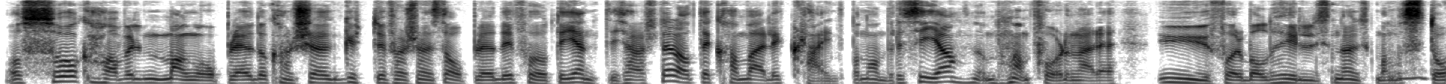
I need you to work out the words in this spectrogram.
Og så har vel mange opplevd, og kanskje gutter først og fremst har opplevd i forhold til jentekjærester, at det kan være litt kleint på den andre sida. Når man får den derre uforbeholdne hyllelsen, ønsker man å stå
